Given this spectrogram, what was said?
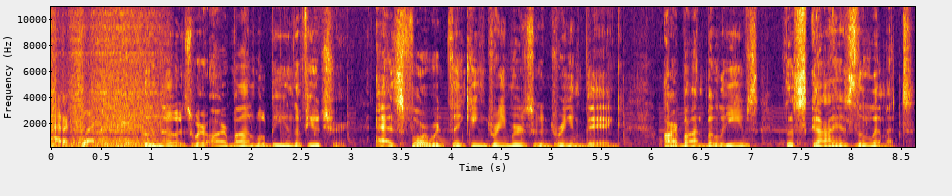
at a click. Who knows where Arbonne will be in the future? As forward thinking dreamers who dream big, Arbonne believes the sky is the limit.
